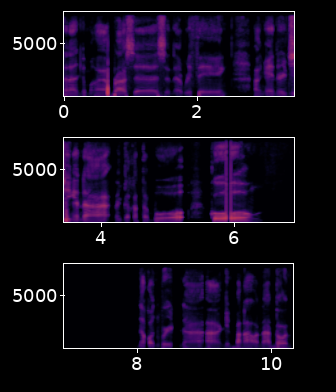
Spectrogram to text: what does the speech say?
tanan nga mga process and everything. Ang energy nga na nagakatabo kung na-convert na ang ginpangaon naton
